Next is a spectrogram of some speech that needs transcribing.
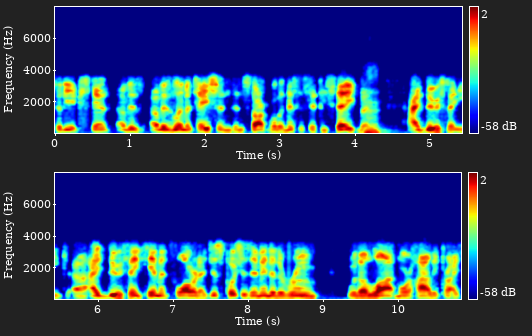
to the extent of his of his limitations in Starkville and Mississippi State. But mm. I do think uh, I do think him at Florida just pushes him into the room with a lot more highly priced,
